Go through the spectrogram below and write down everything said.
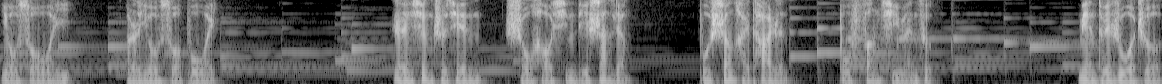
有所为而有所不为。人性之间，守好心底善良，不伤害他人，不放弃原则。面对弱者，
